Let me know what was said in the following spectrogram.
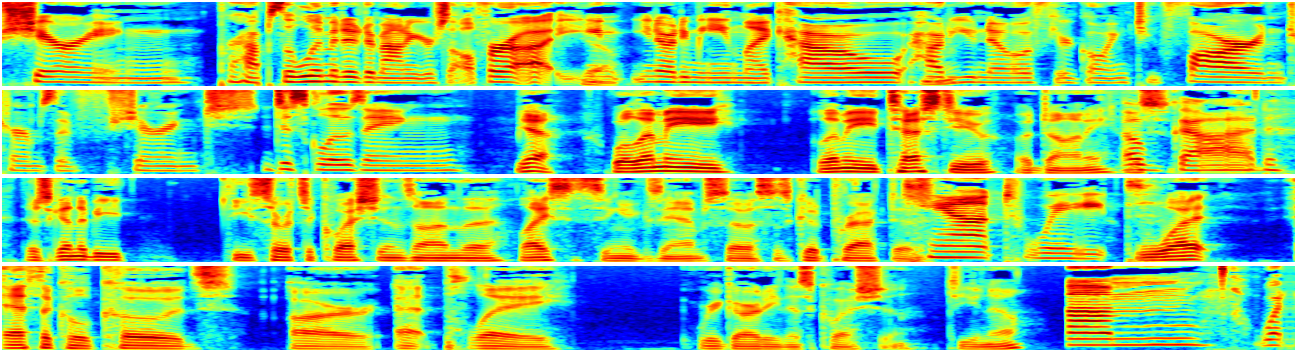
sharing perhaps a limited amount of yourself, or uh, Yeah. you, you know what I mean? Like, how how do you know if you're going too far in terms of sharing, t- disclosing? yeah well let me let me test you Odawni Oh This- God, there's going to be these sorts of questions on the licensing exam so this is good practice. Can't wait. what ethical codes are at play regarding this question? Do you know? Um, What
